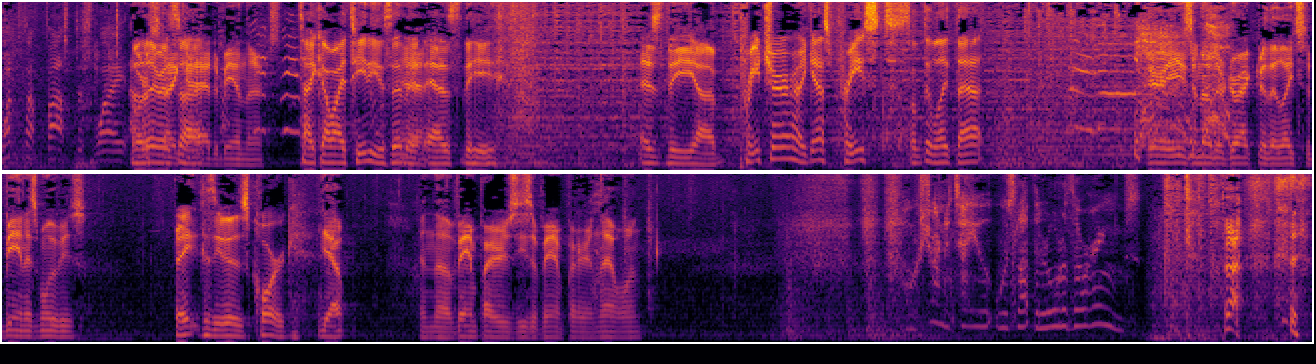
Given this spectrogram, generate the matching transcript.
What's the fastest way? Oh, First there was, Taika uh, had to be in there. Taika Waititi's in it Yeah. as the as the uh, preacher, I guess, priest, something like that. Here he's another director that likes to be in his movies. Right? Because he was Korg. Yep. And the vampires, he's a vampire in that one. I was trying to tell you it was like the Lord of the Rings.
